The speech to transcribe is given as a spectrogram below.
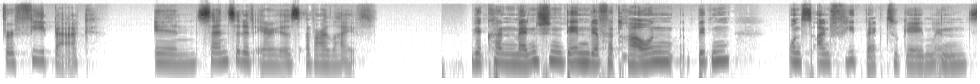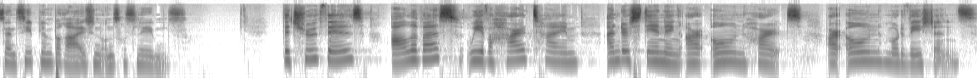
for feedback in sensitive areas of our life. Wir können Menschen, denen wir vertrauen, bitten, uns ein Feedback zu geben in sensiblen Bereichen unseres Lebens. The truth is, all of us, we have a hard time understanding our own hearts, our own motivations.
